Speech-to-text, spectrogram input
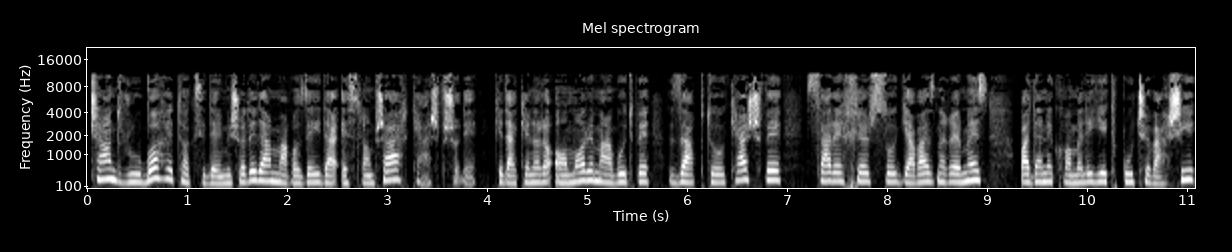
چند روباه تاکسیدرمی شده در مغازه‌ای در اسلام شهر کشف شده که در کنار آمار مربوط به ضبط و کشف سر خرس و گوزن قرمز بدن کامل یک قوچ وحشی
